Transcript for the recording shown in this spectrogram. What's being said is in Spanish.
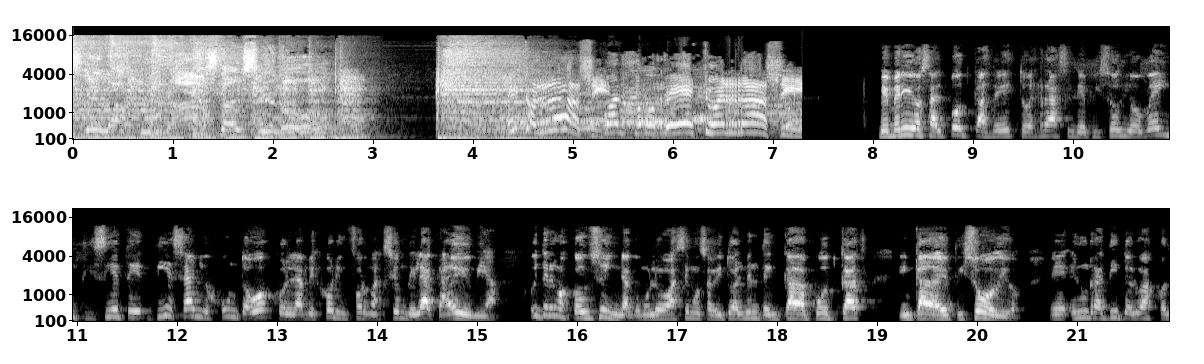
Desde la cuna hasta el cielo. ¡Esto es Racing! ¡Esto es Racing! Bienvenidos al podcast de Esto es Racing, episodio 27, 10 años junto a vos con la mejor información de la academia. Hoy tenemos consigna, como lo hacemos habitualmente en cada podcast, en cada episodio. Eh, en un ratito el Vasco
